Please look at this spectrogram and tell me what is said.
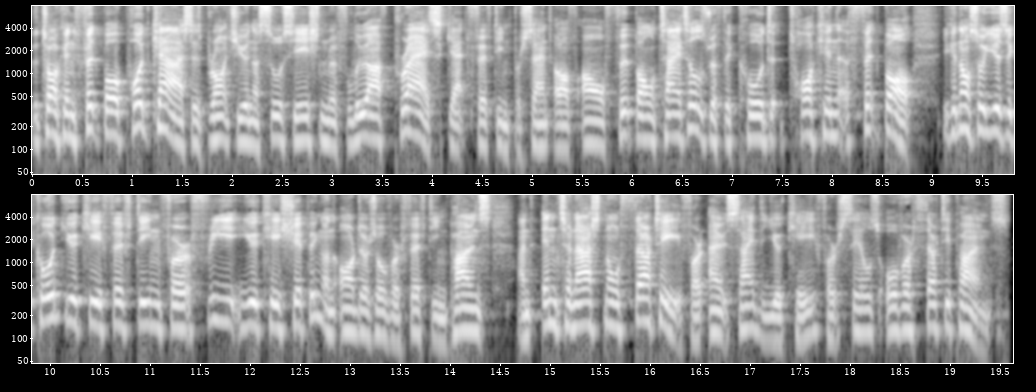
The Talking Football podcast is brought to you in association with Luath Press. Get 15% off all football titles with the code Talking Football. You can also use the code UK15 for free UK shipping on orders over £15 and international 30 for outside the UK for sales over £30.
